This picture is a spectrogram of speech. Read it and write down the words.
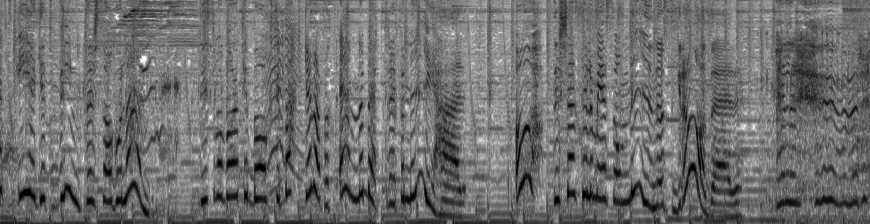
Ett eget vintersagoland! Det är som att vara tillbaka i backarna fast ännu bättre för ni är här. Åh, det känns till och med som minusgrader. Eller hur?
